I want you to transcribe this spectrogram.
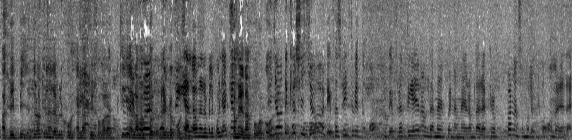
att vi bidrar till en revolution eller att vi får vara del av en revolution del av en revolution. Jag som redan pågår? Ja, det kanske gör det, fast vi inte vet om det. För att det är de där människorna med de där kropparna som håller på med det där.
